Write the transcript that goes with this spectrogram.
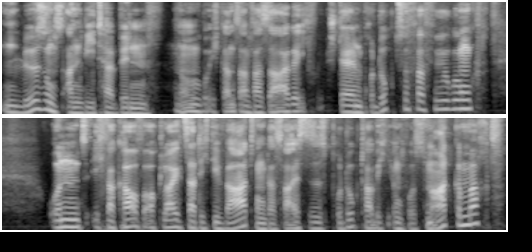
ein Lösungsanbieter bin, ne, wo ich ganz einfach sage, ich stelle ein Produkt zur Verfügung und ich verkaufe auch gleichzeitig die Wartung. Das heißt, dieses Produkt habe ich irgendwo smart gemacht.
